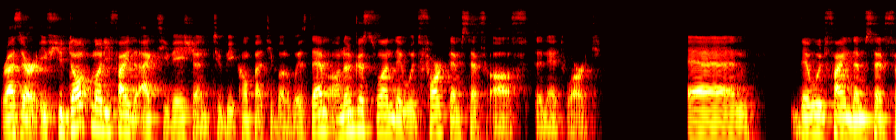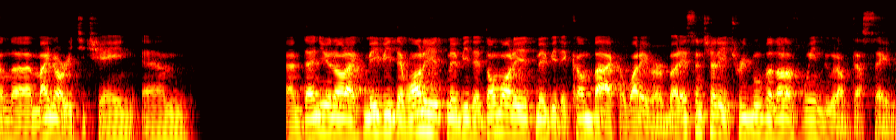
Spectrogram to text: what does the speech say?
Rather, if you don't modify the activation to be compatible with them, on August 1, they would fork themselves off the network. And they would find themselves on a minority chain. And, and then, you know, like maybe they want it, maybe they don't want it, maybe they come back or whatever. But essentially, it removes a lot of wind out of their sail.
